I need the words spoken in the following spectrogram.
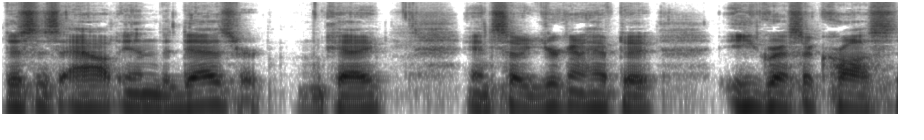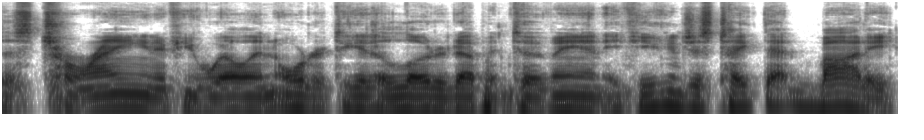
this is out in the desert. Okay. And so you're going to have to egress across this terrain, if you will, in order to get it loaded up into a van. If you can just take that body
